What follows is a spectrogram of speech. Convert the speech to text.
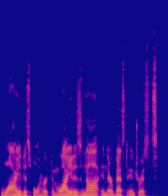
why this will hurt them, why it is not in their best interests.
